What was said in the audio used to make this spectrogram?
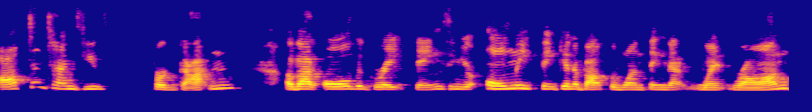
oftentimes you've forgotten about all the great things and you're only thinking about the one thing that went wrong.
